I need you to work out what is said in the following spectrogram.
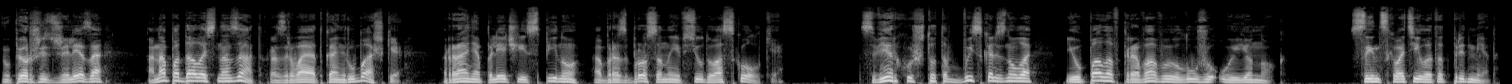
Упершись в железо, она подалась назад, разрывая ткань рубашки, раня плечи и спину об разбросанные всюду осколки. Сверху что-то выскользнуло и упало в кровавую лужу у ее ног. Сын схватил этот предмет.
